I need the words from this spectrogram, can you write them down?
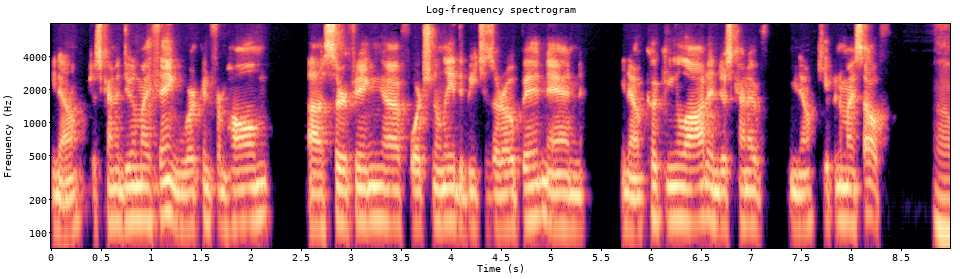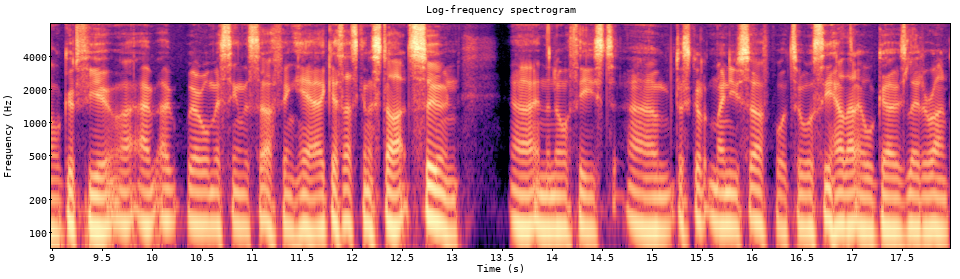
you know, just kind of doing my thing, working from home, uh, surfing. Uh, fortunately, the beaches are open, and you know, cooking a lot, and just kind of you know, keeping to myself. Oh, good for you. I, I, we're all missing the surfing here. I guess that's going to start soon uh, in the northeast. Um, just got my new surfboard, so we'll see how that all goes later on.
